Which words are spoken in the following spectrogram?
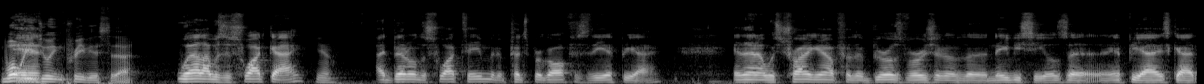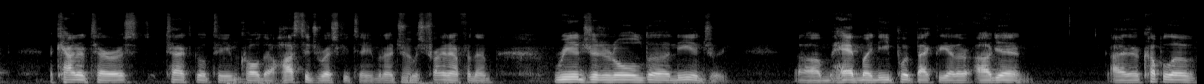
What were you doing previous to that? Well, I was a SWAT guy. Yeah. I'd been on the SWAT team in the Pittsburgh office of the FBI. And then I was trying out for the Bureau's version of the Navy SEALs. Uh, the FBI's got a counter-terrorist tactical team called a hostage rescue team, and I tr- was trying out for them. Re-injured an old uh, knee injury. Um, had my knee put back together again. Uh, there are a couple of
